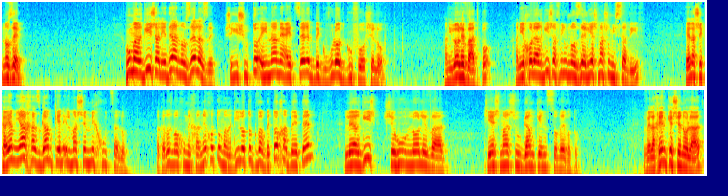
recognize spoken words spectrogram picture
נוזל. הוא מרגיש על ידי הנוזל הזה שישותו אינה נעצרת בגבולות גופו שלו. אני לא לבד פה, אני יכול להרגיש אפילו נוזל, יש משהו מסביב, אלא שקיים יחס גם כן אל מה שמחוצה לו. הקדוש ברוך הוא מחנך אותו, מרגיל אותו כבר בתוך הבטן, להרגיש שהוא לא לבד, שיש משהו גם כן סובב אותו. ולכן כשנולד,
